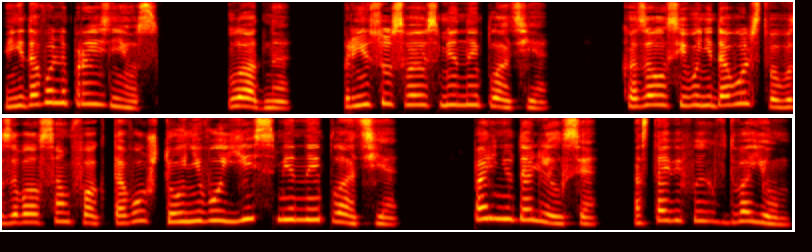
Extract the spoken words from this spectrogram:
и недовольно произнес. «Ладно, принесу свое сменное платье. Казалось, его недовольство вызывал сам факт того, что у него есть сменные платья. Парень удалился, оставив их вдвоем.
